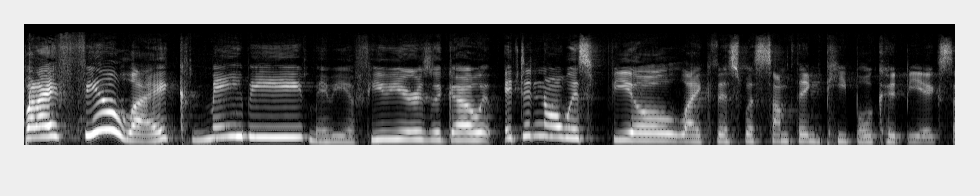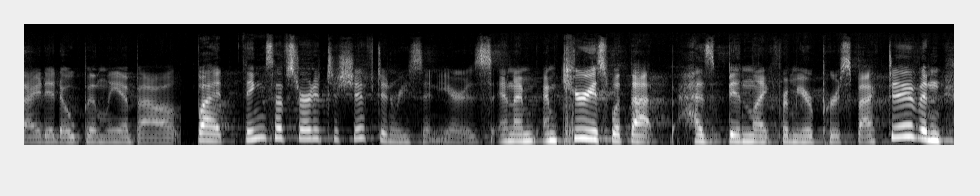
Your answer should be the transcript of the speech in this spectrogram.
But I feel like maybe, maybe a few years ago, it, it, didn't always feel like this was something people could be excited openly about. But things have started to shift in recent years. And I'm, I'm curious what that has been like from your perspective. And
